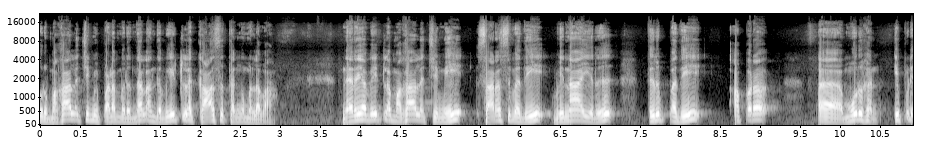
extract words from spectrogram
ஒரு மகாலட்சுமி படம் இருந்தால் அந்த வீட்டில் காசு தங்கும் அல்லவா? நிறைய வீட்டில் மகாலட்சுமி சரஸ்வதி விநாயகர் திருப்பதி அப்புறம் முருகன். இப்படி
